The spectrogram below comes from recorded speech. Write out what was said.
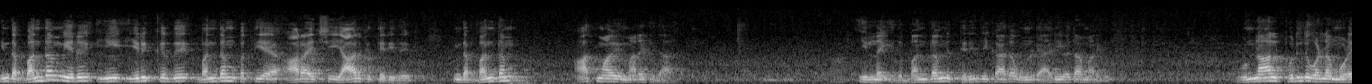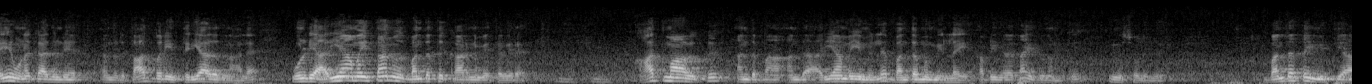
இந்த பந்தம் இரு இ- இருக்கிறது பந்தம் பற்றிய ஆராய்ச்சி யாருக்கு தெரியுது? இந்த பந்தம் ஆத்மாவை மறைக்குதா? இல்லை இது பந்தம்னு தெரிஞ்சிக்காத உன்னுடைய அறிவை தான் மறைக்குது. உன்னால் புரிந்து கொள்ள முடிய உனக்கு அதனுடைய அதனுடைய தாத்பரியம் தெரியாததுனால உன்னுடைய அறியாமைத்தான் ஒரு பந்தத்துக்கு காரணமே தவிர ஆத்மாவுக்கு அந்த அந்த அறியாமையும் இல்லை பந்தமும் இல்லை அப்படிங்கிறது தான் இது நமக்கு இது சொல்லுது. பந்தத்தை மித்யா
